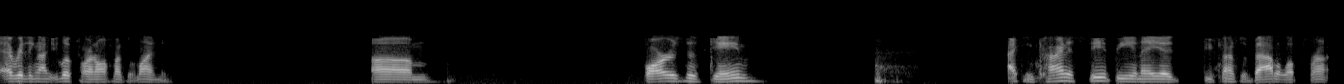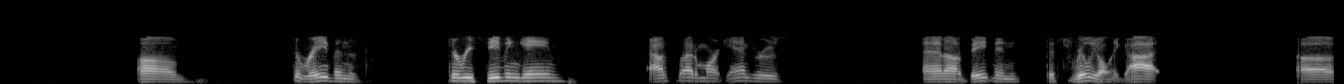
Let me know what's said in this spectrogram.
everything that you look for in an offensive lineman. Um, far as this game, I can kind of see it being a, a defensive battle up front. Um, the Ravens, the receiving game outside of Mark Andrews and uh, Bateman, that's really all they got. Uh,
